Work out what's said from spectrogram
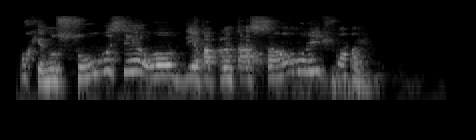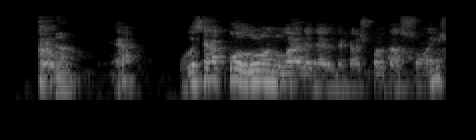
Porque no sul você ou ia para plantação ou morria de fome. É. Ou você era colono lá da, daquelas plantações,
